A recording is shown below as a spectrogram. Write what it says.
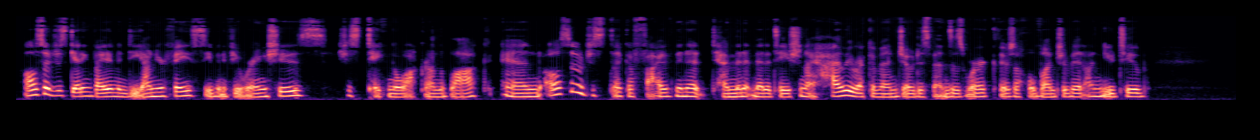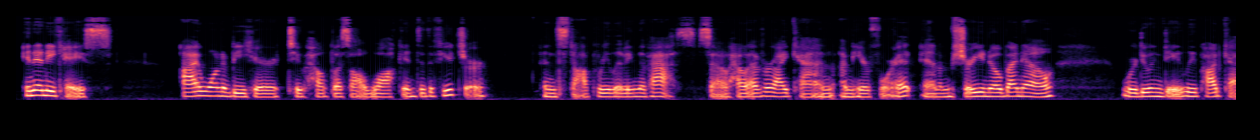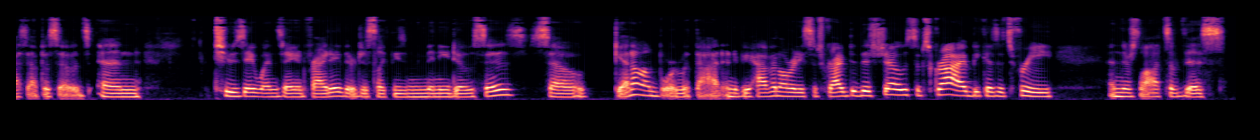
Also, just getting vitamin D on your face, even if you're wearing shoes, just taking a walk around the block. And also just like a five minute, 10 minute meditation. I highly recommend Joe Dispenza's work. There's a whole bunch of it on YouTube. In any case, I want to be here to help us all walk into the future and stop reliving the past. So however I can, I'm here for it. And I'm sure you know by now we're doing daily podcast episodes and Tuesday, Wednesday, and Friday, they're just like these mini doses. So get on board with that. And if you haven't already subscribed to this show, subscribe because it's free and there's lots of this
